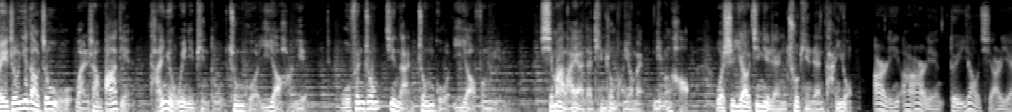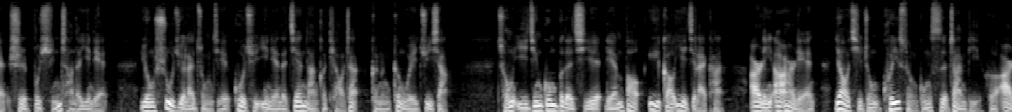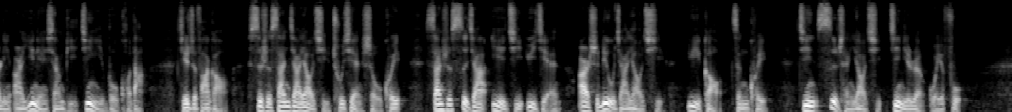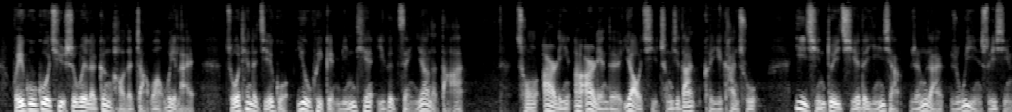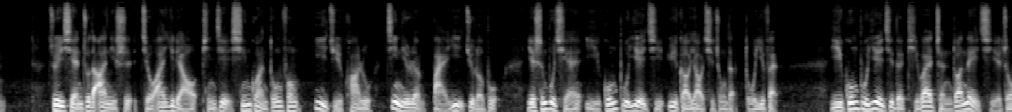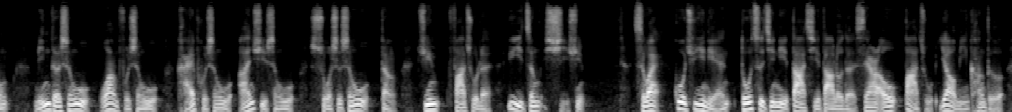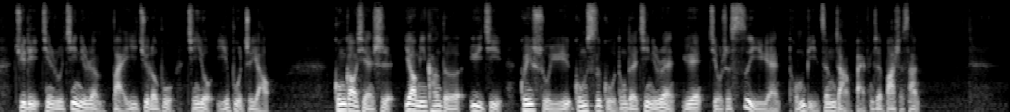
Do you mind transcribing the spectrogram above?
每周一到周五晚上八点，谭勇为你品读中国医药行业，五分钟尽览中国医药风云。喜马拉雅的听众朋友们，你们好，我是医药经理人、出品人谭勇。二零二二年对药企而言是不寻常的一年，用数据来总结过去一年的艰难和挑战，可能更为具象。从已经公布的企业年报预告业绩来看，二零二二年药企中亏损公司占比和二零二一年相比进一步扩大。截至发稿，四十三家药企出现首亏，三十四家业绩预减，二十六家药企预告增亏，近四成药企净利润为负。回顾过去是为了更好地展望未来。昨天的结果又会给明天一个怎样的答案？从二零二二年的药企成绩单可以看出，疫情对企业的影响仍然如影随形。最显著的案例是九安医疗凭借新冠东风一举跨入净利润百亿俱乐部，也是目前已公布业绩预告药企中的独一份。已公布业绩的体外诊断类企业中，明德生物、万福生物。凯普生物、安旭生物、索氏生物等均发出了预增喜讯。此外，过去一年多次经历大起大落的 CRO 霸主药明康德，距离进入净利润百亿俱乐部仅有一步之遥。公告显示，药明康德预计归属于公司股东的净利润约九十四亿元，同比增长百分之八十三。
